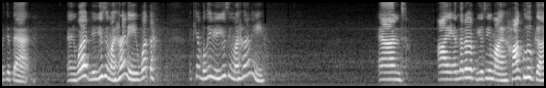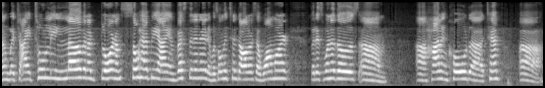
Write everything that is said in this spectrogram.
Look at that. And what? You're using my honey? What? I can't believe you're using my honey. And I ended up using my hot glue gun, which I totally love and adore, and I'm so happy I invested in it. It was only $10 at Walmart, but it's one of those um, uh, hot and cold uh, temp, uh,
